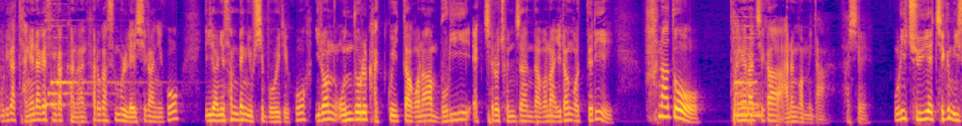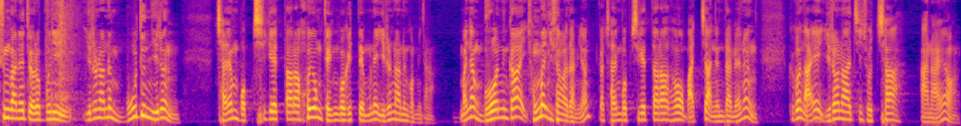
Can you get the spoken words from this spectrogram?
우리가 당연하게 생각하는 하루가 24시간이고 1년이 365일이고 이런 온도를 갖고 있다거나 물이 액체로 존재한다거나 이런 것들이 하나도 당연하지가 않은 겁니다. 사실. 우리 주위에 지금 이 순간에도 여러분이 일어나는 모든 일은 자연 법칙에 따라 허용된 거기 때문에 일어나는 겁니다. 만약 무언가 정말 이상하다면, 그러니까 자연 법칙에 따라서 맞지 않는다면은 그건 아예 일어나지조차 않아요.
